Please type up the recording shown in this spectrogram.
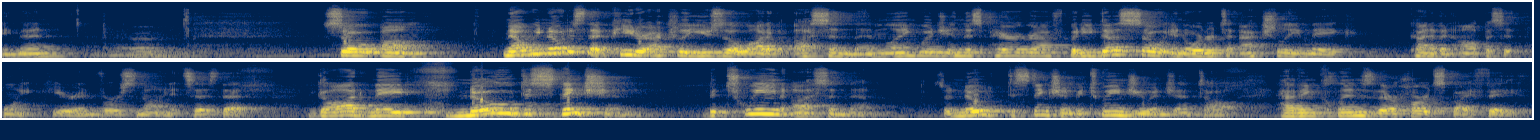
Amen? Amen. So, um, now, we notice that Peter actually uses a lot of us and them language in this paragraph, but he does so in order to actually make kind of an opposite point here in verse 9. It says that God made no distinction between us and them. So, no distinction between Jew and Gentile, having cleansed their hearts by faith.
